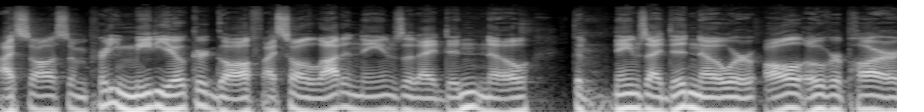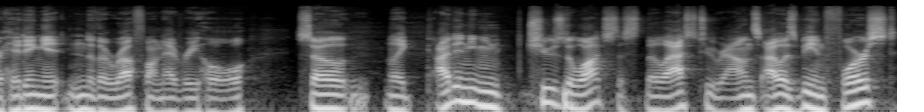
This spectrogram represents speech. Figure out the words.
I saw some pretty mediocre golf. I saw a lot of names that I didn't know. The names I did know were all over par, hitting it into the rough on every hole. So, like, I didn't even choose to watch this the last two rounds. I was being forced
